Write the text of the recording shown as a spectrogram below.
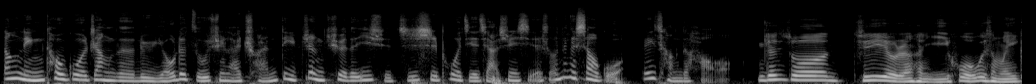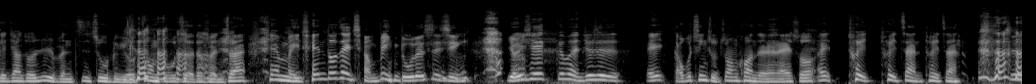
当您透过这样的旅游的族群来传递正确的医学知识、破解假讯息的时候，那个效果非常的好。应该是说，其实也有人很疑惑，为什么一个叫做“日本自助旅游中毒者”的粉砖，现在每天都在讲病毒的事情，有一些根本就是哎搞不清楚状况的人来说，哎退退战退战，就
